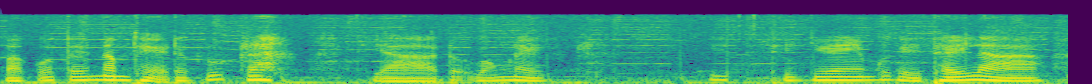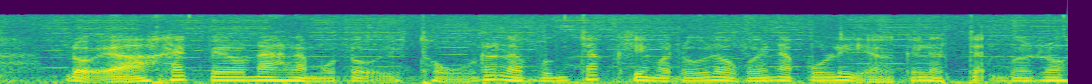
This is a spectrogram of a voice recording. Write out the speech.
và có tới 5 thẻ được rút ra. Thì uh, đội bóng này thì như em có thể thấy là đội uh, khách Verona là một đội thủ rất là vững chắc khi mà đối đầu với Napoli ở cái lượt trận vừa rồi.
